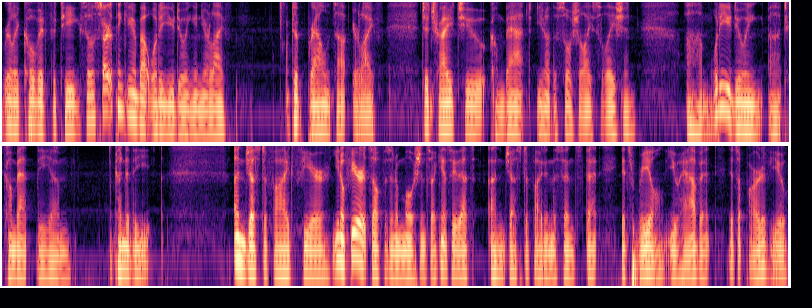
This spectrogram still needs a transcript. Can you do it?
really COVID fatigue. So start thinking about what are you doing in your life to balance out your life to try to combat, you know, the social isolation. Um, what are you doing uh, to combat the um, kind of the unjustified fear? You know, fear itself is an emotion, so I can't say that's unjustified in the sense that it's real. You have it; it's a part of you.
